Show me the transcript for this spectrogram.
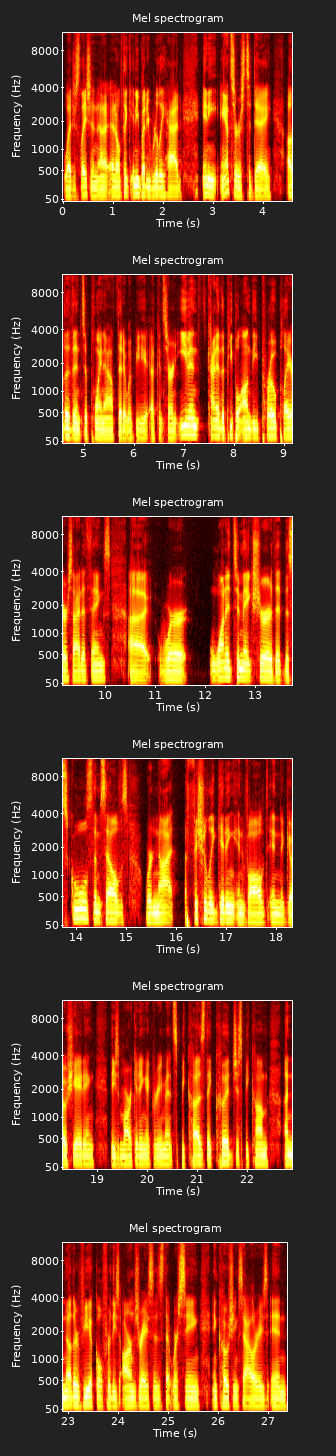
legislation. I, I, don't think anybody really had any answers today other than to point out that it would be a concern. Even kind of the people on the pro player side of things uh, were wanted to make sure that the schools themselves were not officially getting involved in negotiating these marketing agreements because they could just become another vehicle for these arms races that we're seeing in coaching salaries in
